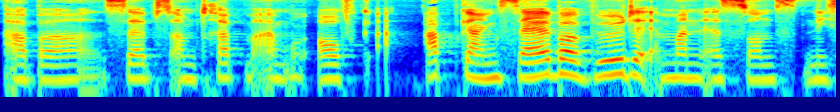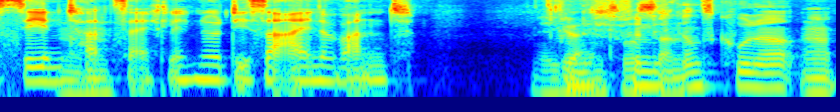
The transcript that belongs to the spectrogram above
Aber selbst am Treppenabgang selber würde man es sonst nicht sehen, mhm. tatsächlich. Nur diese eine Wand. Mega Finde ich, find ich ganz cool, ja. ja.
